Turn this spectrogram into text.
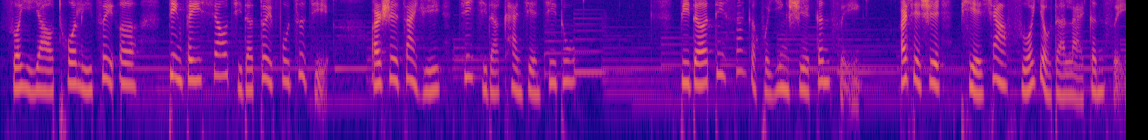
所以要脱离罪恶，并非消极地对付自己，而是在于积极地看见基督。彼得第三个回应是跟随。而且是撇下所有的来跟随。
